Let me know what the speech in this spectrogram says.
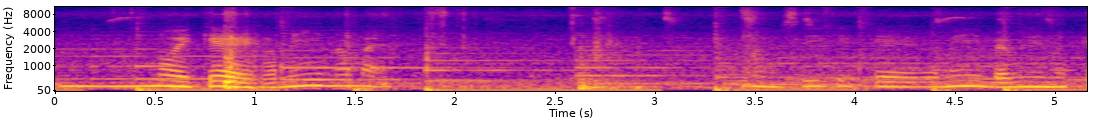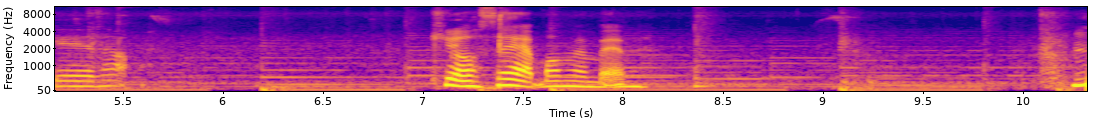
อืมหน่วยแก่ก็มี แบบนี้นะแก่แล้วเขียวแสบบ่แม่แบบนี้หึ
